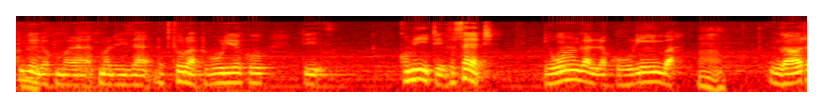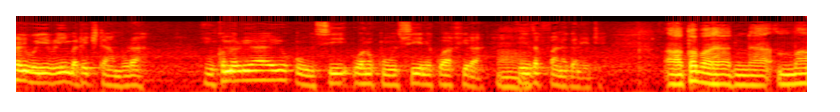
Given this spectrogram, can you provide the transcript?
tugenda okumala- kumaliriza dokitoro atubuulireko ti community society ewangalira ku bulimba nga awatali bulimba tekitambula enkomero yayo ku nsi wano ku nsi ne kwakhira eyinza kufaanagana eti آه، طبعا ما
